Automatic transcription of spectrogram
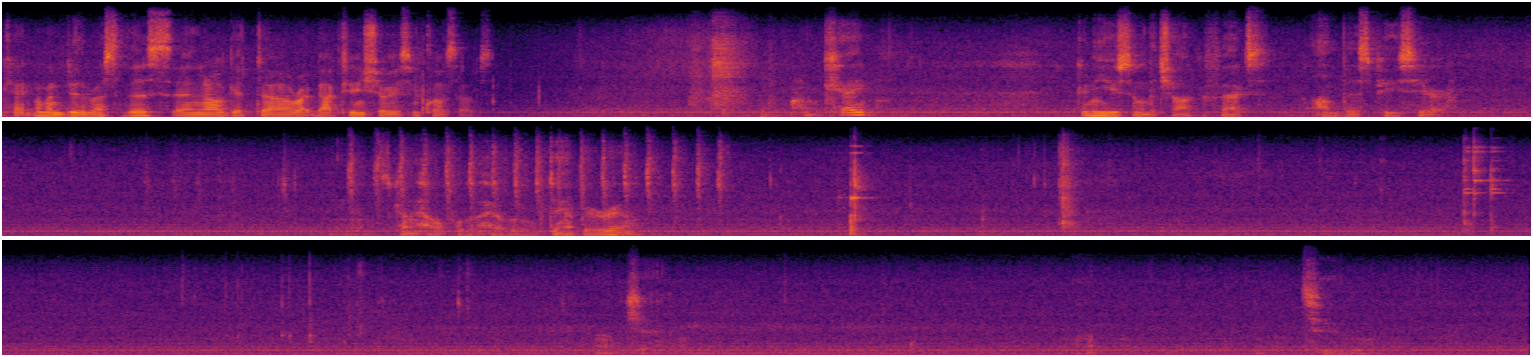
Okay, I'm going to do the rest of this and I'll get uh, right back to you and show you some close-ups. Okay, going to use some of the chalk effects on this piece here. It's kind of helpful to have a little damp area. Okay. Too,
